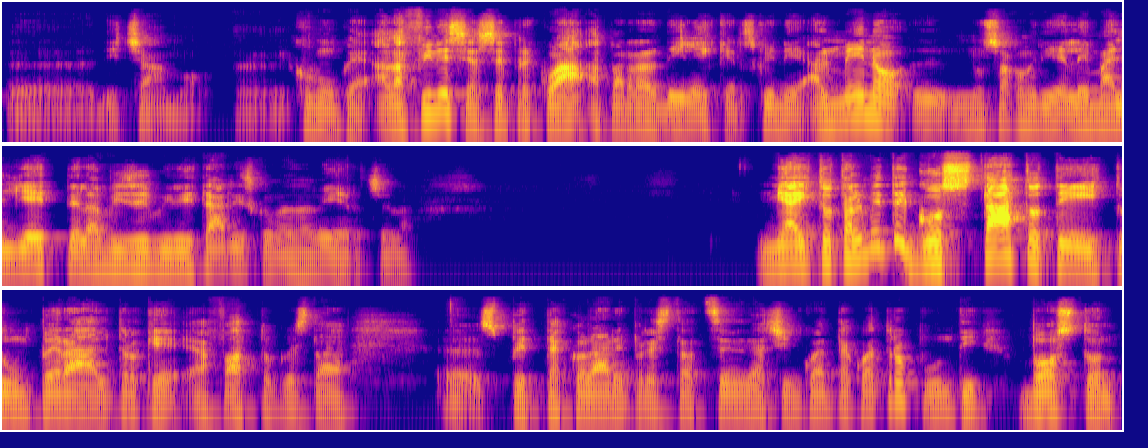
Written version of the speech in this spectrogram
Eh, diciamo uh, comunque alla fine siamo sempre qua a parlare dei Lakers quindi almeno eh, non so come dire le magliette la visibilità riescono ad avercela mi hai totalmente gostato Tatum peraltro che ha fatto questa uh, spettacolare prestazione da 54 punti. Boston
